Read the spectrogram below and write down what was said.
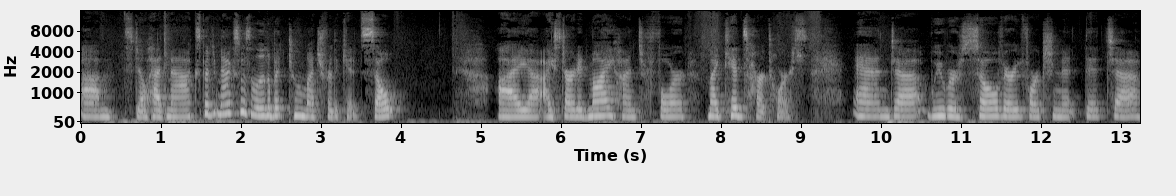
um, still had Max, but Max was a little bit too much for the kids. So I uh, I started my hunt for my kids' heart horse, and uh, we were so very fortunate that uh,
